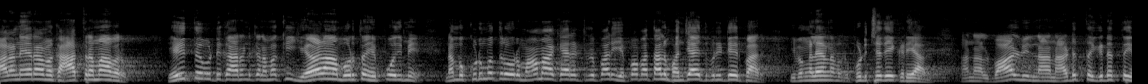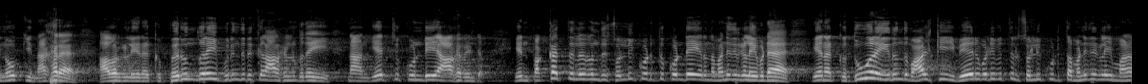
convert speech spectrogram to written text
பல நேரம் நமக்கு ஆத்திரமா வரும். எழுத்த வீட்டுக்காரனுக்கு நமக்கு ஏழாம் பொருத்தம் எப்போதுமே. நம்ம குடும்பத்தில் ஒரு மாமா கேரக்டர் இருப்பார் எப்போ பார்த்தாலும் பஞ்சாயத்து பண்ணிகிட்டே இருப்பார். இவங்களெல்லாம் நமக்கு பிடிச்சதே கிடையாது. ஆனால் வாழ்வில் நான் அடுத்த இடத்தை நோக்கி நகர அவர்கள் எனக்கு பெருந்துரை புரிந்திருக்கிறார்கள் என்பதை நான் ஏற்றுக்கொண்டே ஆக வேண்டும். என் பக்கத்திலிருந்து சொல்லிக் கொடுத்து கொண்டே இருந்த மனிதர்களை விட எனக்கு தூர இருந்து வாழ்க்கையை வேறு வடிவத்தில் சொல்லிக் கொடுத்த மனிதர்களை ம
